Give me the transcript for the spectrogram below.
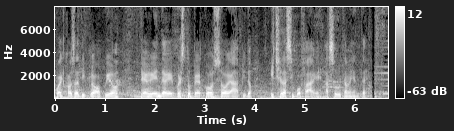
qualcosa di proprio per rendere questo percorso rapido e ce la si può fare, assolutamente.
